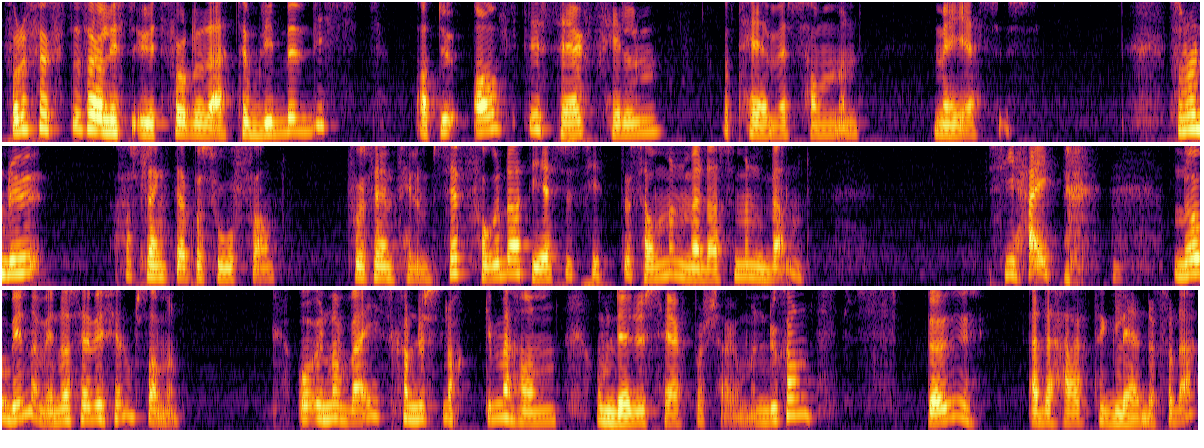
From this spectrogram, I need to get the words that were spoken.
For det første så har jeg lyst til å utfordre deg til å bli bevisst at du alltid ser film og TV sammen med Jesus. Så når du har slengt deg på sofaen for å se en film, se for deg at Jesus sitter sammen med deg som en venn. Si hei. Nå begynner vi, nå ser vi film sammen. Og underveis kan du snakke med han om det du ser på skjermen. Du kan spørre er det her til glede for deg.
